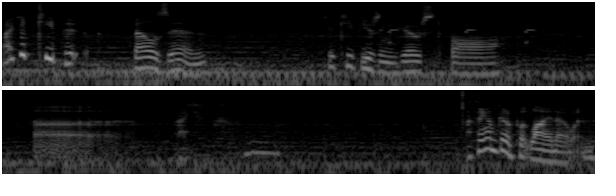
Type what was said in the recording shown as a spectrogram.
I could keep it bells in. You could keep using ghost ball. Uh, think I'm gonna put Lion-O in.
